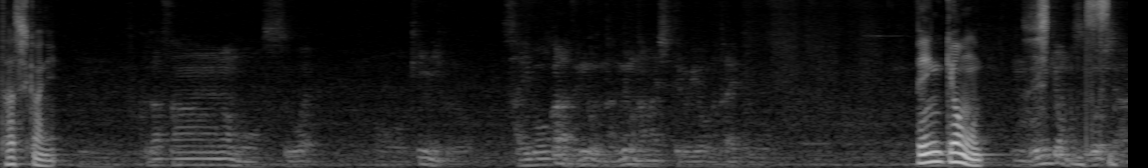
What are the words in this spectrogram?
確かに。福田さんはもうすごい筋肉の細胞から全部何でも名前知ってるようなタイプの。勉強もうん勉強もすごいしてある。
